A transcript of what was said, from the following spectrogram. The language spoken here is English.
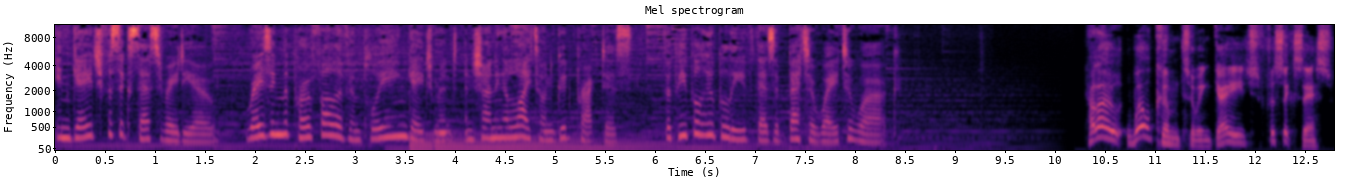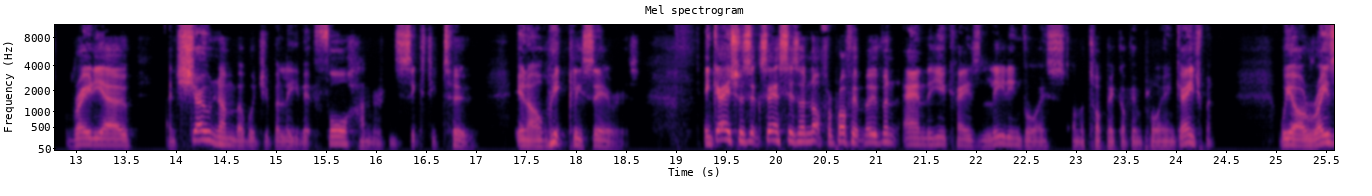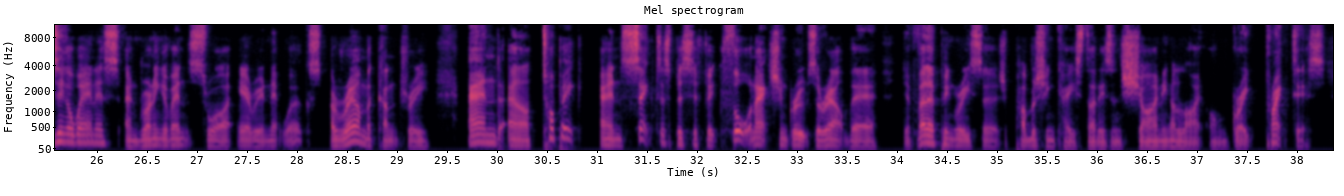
Engage for Success Radio, raising the profile of employee engagement and shining a light on good practice for people who believe there's a better way to work. Hello, welcome to Engage for Success Radio and show number, would you believe it, 462 in our weekly series. Engage for Success is a not for profit movement and the UK's leading voice on the topic of employee engagement. We are raising awareness and running events through our area networks around the country, and our topic and sector specific thought and action groups are out there developing research, publishing case studies, and shining a light on great practice.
